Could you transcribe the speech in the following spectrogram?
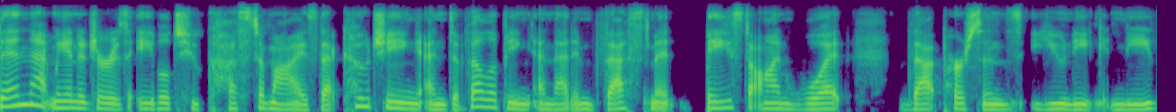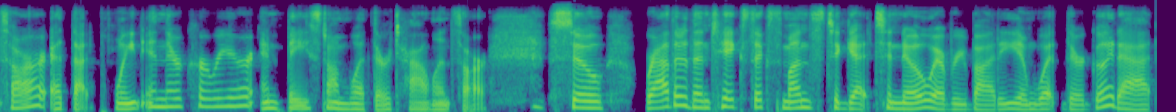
then that manager is able to customize that coaching and developing and that investment based on what that person's unique needs are at that point in their career and based on what their talents are. So rather than take six months to get to know everybody and what they're good at,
